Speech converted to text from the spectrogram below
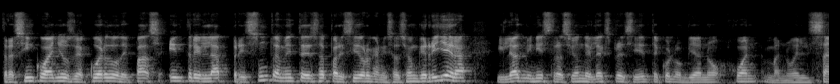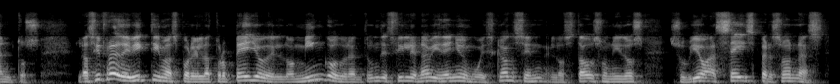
tras cinco años de acuerdo de paz entre la presuntamente desaparecida organización guerrillera y la administración del expresidente colombiano Juan Manuel Santos. La cifra de víctimas por el atropello del domingo durante un desfile navideño en Wisconsin, en los Estados Unidos, subió a seis personas.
